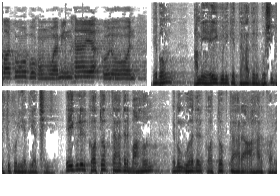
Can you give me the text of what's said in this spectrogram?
ركوبهم ومنها يأكلون এবং আমি এইগুলিকে তাহাদের বশীভূত করিয়া দিয়াছি। এইগুলির কতক তাহাদের বাহন এবং উহাদের কতক তাহারা আহার করে।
